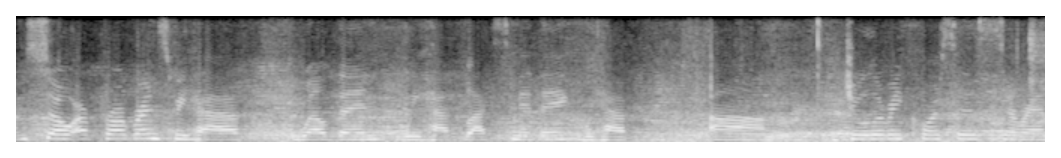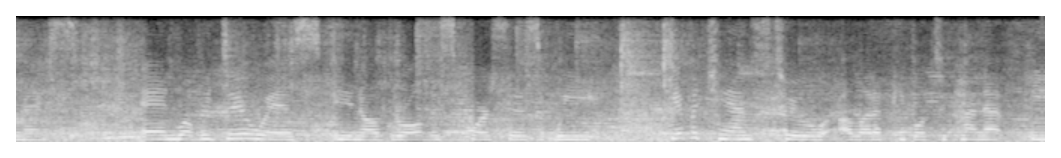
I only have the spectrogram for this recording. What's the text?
Um, so our programs, we have welding, we have blacksmithing, we have um, jewelry courses, ceramics, and what we do is, you know, through all these courses, we give a chance to a lot of people to kind of be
